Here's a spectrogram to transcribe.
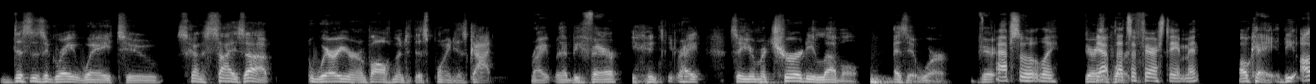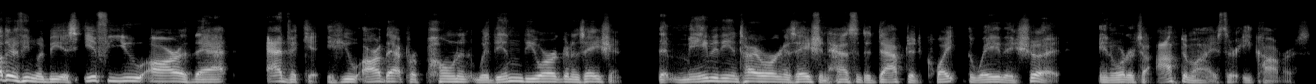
this is a great way to kind of size up where your involvement at this point has gotten, right? Would that be fair? right. So your maturity level, as it were. Very, Absolutely. Very yep, important. that's a fair statement. Okay. The other thing would be is if you are that advocate, if you are that proponent within the organization, that maybe the entire organization hasn't adapted quite the way they should in order to optimize their e-commerce,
